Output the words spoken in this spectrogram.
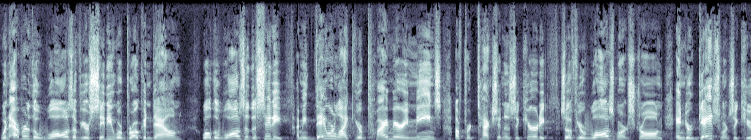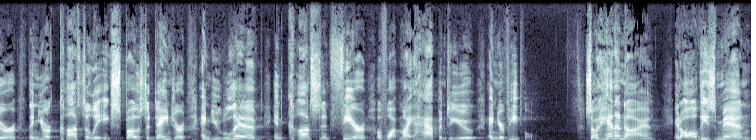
whenever the walls of your city were broken down, well, the walls of the city, I mean, they were like your primary means of protection and security. So if your walls weren't strong and your gates weren't secure, then you were constantly exposed to danger and you lived in constant fear of what might happen to you and your people. So Hananiah and all these men,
